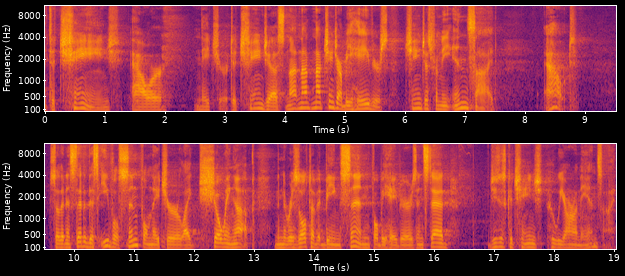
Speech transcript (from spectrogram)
and to change our nature, to change us, not, not, not change our behaviors, change us from the inside out so that instead of this evil, sinful nature like showing up, and the result of it being sinful behaviors, instead, Jesus could change who we are on the inside.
